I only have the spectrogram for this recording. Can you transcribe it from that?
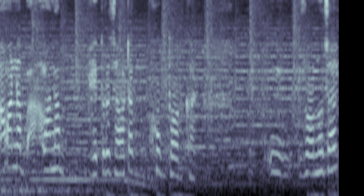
আমার না আমার না ভেতরে যাওয়াটা খুব দরকার। রণজয়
